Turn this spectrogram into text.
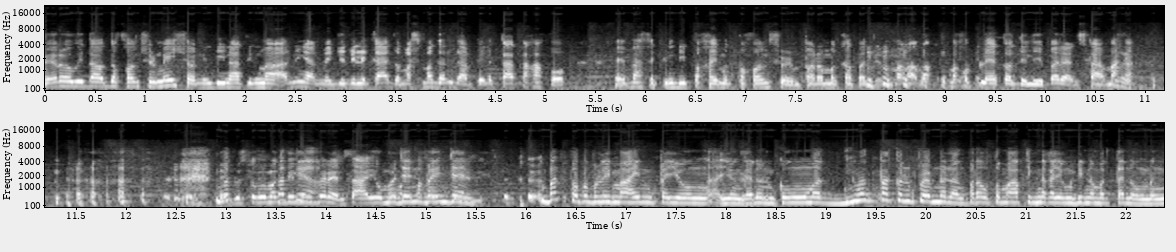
Pero without the confirmation, hindi natin maano yan, medyo delikado. Mas maganda, pinagtataka ko, eh bakit hindi pa kayo magpa-confirm para magkapatid, maka, mak- makompleto deliverance, tama? eh, Ba't- gusto mo mag-deliverance, ayaw mo Brian, Brian Jel, bakit paproblemahin pa yung yung ganun kung mag magpa-confirm na lang para automatic na kayong hindi na magtanong ng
